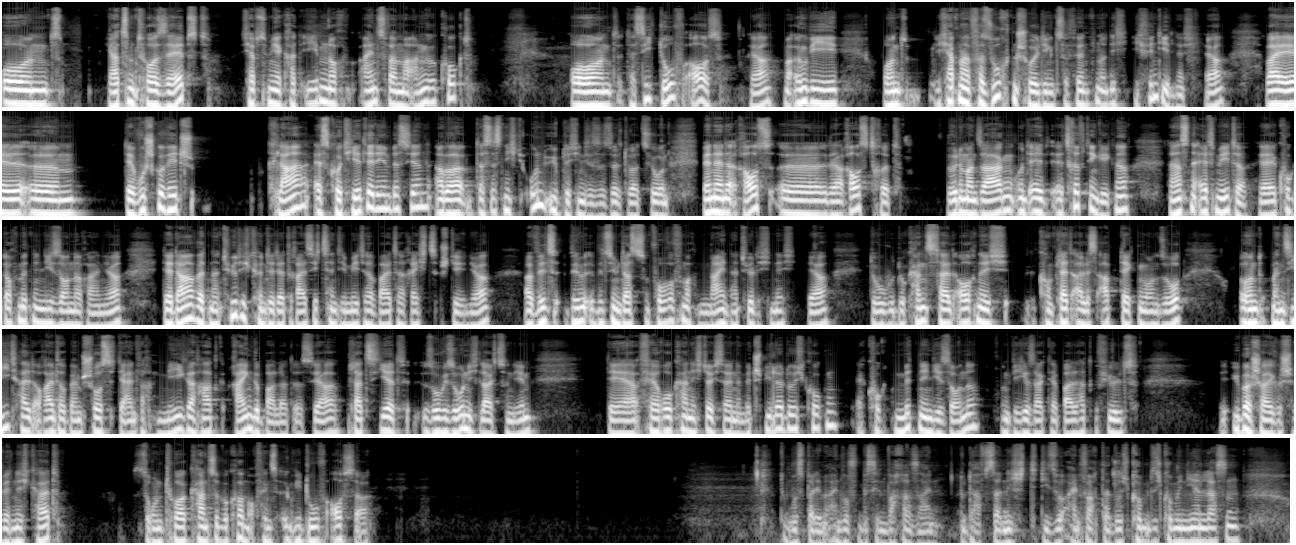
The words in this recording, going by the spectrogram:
Und ja, zum Tor selbst. Ich habe es mir gerade eben noch ein, zwei Mal angeguckt. Und das sieht doof aus. Ja, mal irgendwie Und ich habe mal versucht, einen Schuldigen zu finden und ich, ich finde ihn nicht, ja. Weil ähm, der Vuskovic, klar, eskortiert er den ein bisschen, aber das ist nicht unüblich in dieser Situation. Wenn er raus, äh, da raustritt, würde man sagen, und er, er trifft den Gegner, dann hast du einen Elfmeter. Ja, er guckt auch mitten in die Sonne rein, ja. Der David, natürlich könnte der 30 Zentimeter weiter rechts stehen, ja. Aber willst, will, willst du ihm das zum Vorwurf machen? Nein, natürlich nicht, ja. Du, du kannst halt auch nicht komplett alles abdecken und so. Und man sieht halt auch einfach beim Schuss, der einfach mega hart reingeballert ist, ja, platziert, sowieso nicht leicht zu nehmen. Der Ferro kann nicht durch seine Mitspieler durchgucken. Er guckt mitten in die Sonne und wie gesagt, der Ball hat gefühlt Überschallgeschwindigkeit. So ein Tor kannst du bekommen, auch wenn es irgendwie doof aussah. Du musst bei dem Einwurf ein bisschen wacher sein. Du darfst da nicht die so einfach dadurch sich kombinieren lassen.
